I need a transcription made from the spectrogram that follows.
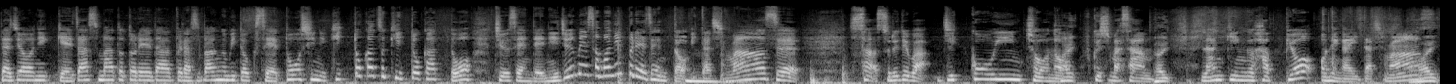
ラジオ日経ザ・スマートトレーダープラス番組特製、投資にキットかつキットカットを抽選で20名様にプレゼントいたします。うん、さあ、それでは実行委員長の福島さん、はい、ランキング発表お願いいたします。はい。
